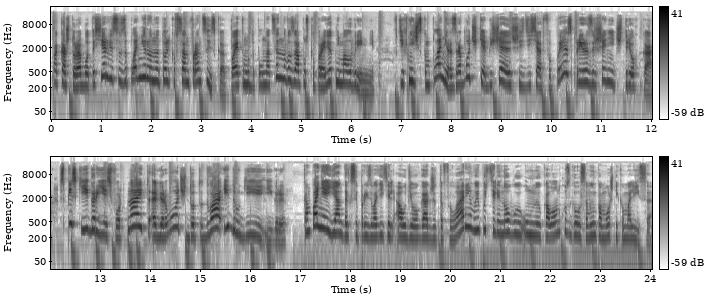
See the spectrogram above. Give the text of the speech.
Пока что работа сервиса запланирована только в Сан-Франциско, поэтому до полноценного запуска пройдет немало времени. В техническом плане разработчики обещают 60 FPS при разрешении 4К. В списке игр есть Fortnite, Overwatch, Dota 2 и другие игры. Компания Яндекс и производитель аудиогаджетов Элари выпустили новую умную колонку с голосовым помощником Алиса.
